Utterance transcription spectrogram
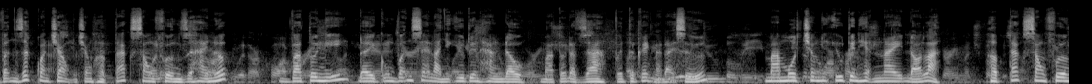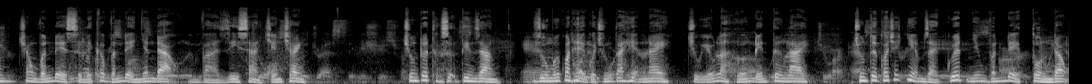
vẫn rất quan trọng trong hợp tác song phương giữa hai nước và tôi nghĩ đây cũng vẫn sẽ là những ưu tiên hàng đầu mà tôi đặt ra với tư cách là đại sứ. mà một trong những ưu tiên hiện nay đó là hợp tác song phương trong vấn đề xử lý các vấn đề nhân đạo và di sản chiến tranh. Chúng tôi thực sự tin rằng, dù mối quan hệ của chúng ta hiện nay chủ yếu là hướng đến tương lai, chúng tôi có trách nhiệm giải quyết những vấn đề tồn động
